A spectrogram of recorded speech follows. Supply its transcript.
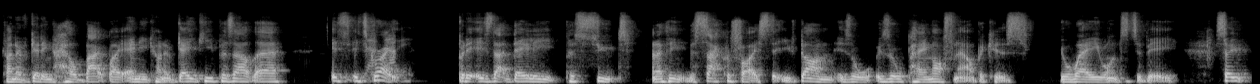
kind of getting held back by any kind of gatekeepers out there. It's it's great, but it is that daily pursuit. And I think the sacrifice that you've done is all is all paying off now because you're where you wanted to be. So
